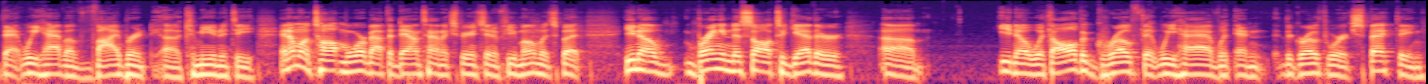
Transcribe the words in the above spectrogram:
that we have a vibrant uh, community, and I'm going to talk more about the downtown experience in a few moments. But you know, bringing this all together. Um, you know, with all the growth that we have with and the growth we're expecting,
